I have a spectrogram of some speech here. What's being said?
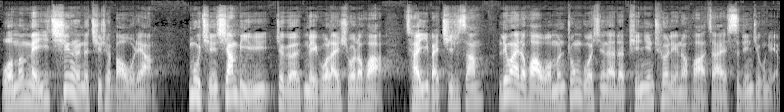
我们每一千人的汽车保有量，目前相比于这个美国来说的话，才一百七十三。另外的话，我们中国现在的平均车龄的话在四点九年，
